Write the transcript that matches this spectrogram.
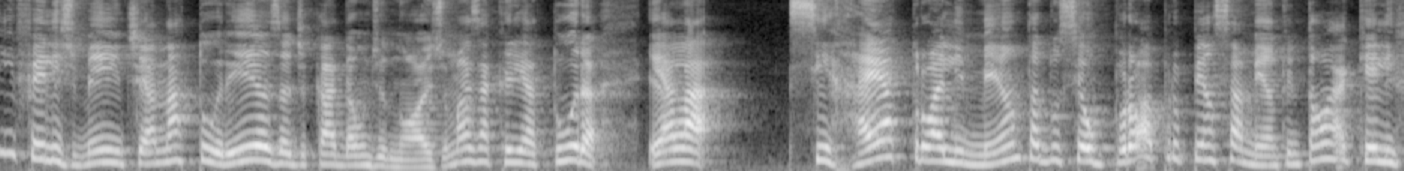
Infelizmente, é a natureza de cada um de nós, mas a criatura, ela se retroalimenta do seu próprio pensamento. Então é aquele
